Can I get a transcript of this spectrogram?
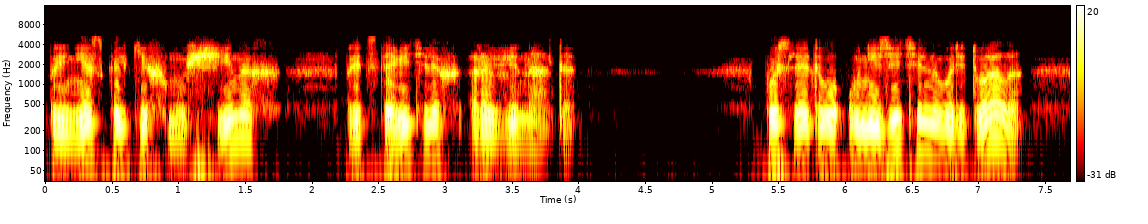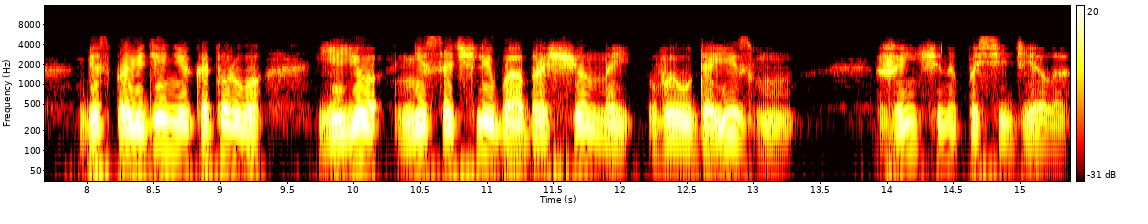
при нескольких мужчинах, представителях раввината. После этого унизительного ритуала, без проведения которого ее не сочли бы обращенной в иудаизм, женщина посидела.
